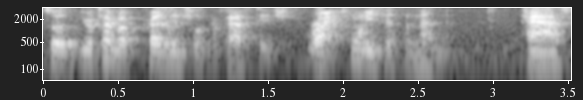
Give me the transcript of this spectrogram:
So you're talking about presidential incapacitation. Right. 25th Amendment passed.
